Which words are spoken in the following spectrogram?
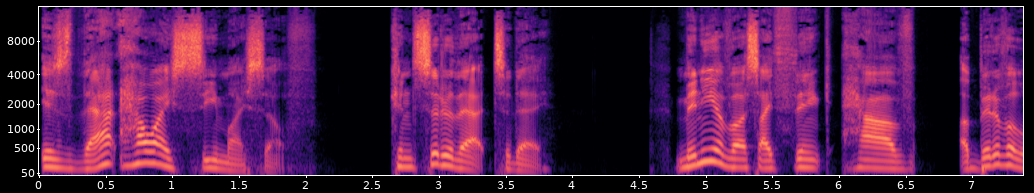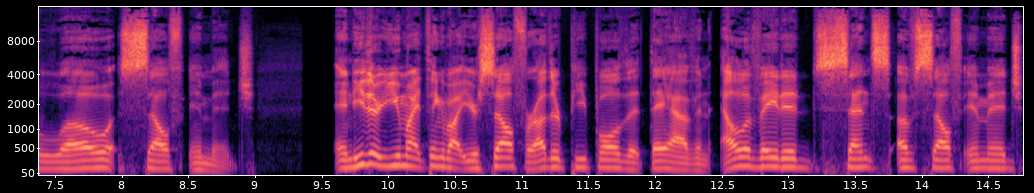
is that how I see myself? Consider that today. Many of us, I think, have a bit of a low self image. And either you might think about yourself or other people that they have an elevated sense of self image.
